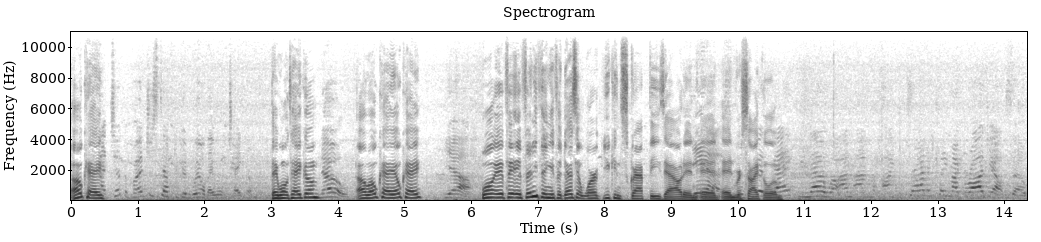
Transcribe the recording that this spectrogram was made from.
okay. I took a bunch of stuff to Goodwill. They won't take them. They won't take them. No. Oh, okay, okay. Yeah. Well, if if anything, if it doesn't work, you can scrap these out and and, and recycle them. Thank you. No, well, I'm, I'm, I'm trying to clean my garage out, so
